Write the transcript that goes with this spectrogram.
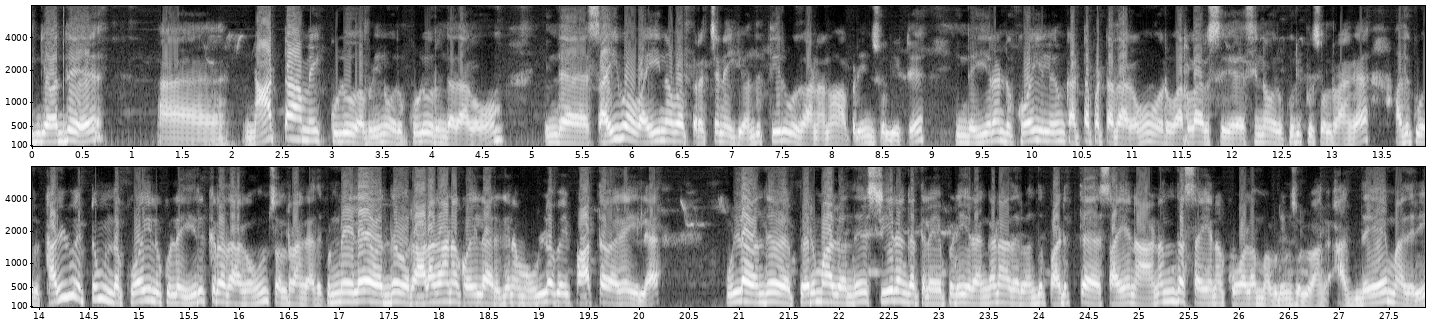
இங்கே வந்து நாட்டாமை குழு அப்படின்னு ஒரு குழு இருந்ததாகவும் இந்த சைவ வைணவ பிரச்சனைக்கு வந்து தீர்வு காணணும் அப்படின்னு சொல்லிட்டு இந்த இரண்டு கோயிலும் கட்டப்பட்டதாகவும் ஒரு வரலாறு சி- சின்ன ஒரு குறிப்பு சொல்றாங்க. அதுக்கு ஒரு கல்வெட்டும் இந்த கோயிலுக்குள்ள இருக்கிறதாகவும் சொல்றாங்க. அதுக்கு உண்மையிலே வந்து ஒரு அழகான கோயிலா இருக்கு. நம்ம உள்ள போய் பார்த்த வகையில உள்ள வந்து பெருமாள் வந்து ஸ்ரீரங்கத்துல எப்படி ரங்கநாதர் வந்து படுத்த சயன அனந்த சயன கோலம் அப்படின்னு சொல்லுவாங்க. அதே மாதிரி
